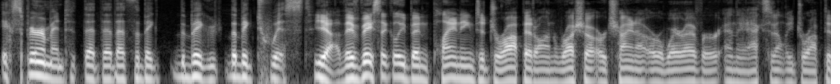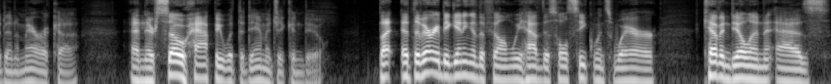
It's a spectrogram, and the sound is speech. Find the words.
experiment. That, that that's the big the big the big twist. Yeah, they've basically been planning to drop it on Russia or China or wherever, and they accidentally dropped it in America, and they're so happy with the damage it can do. But at the very beginning of the film, we have this whole sequence where Kevin Dillon, as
